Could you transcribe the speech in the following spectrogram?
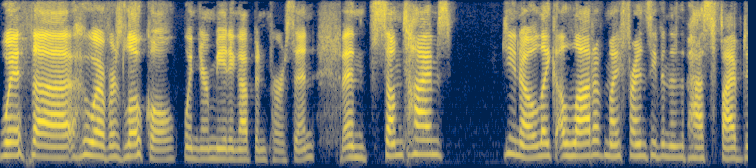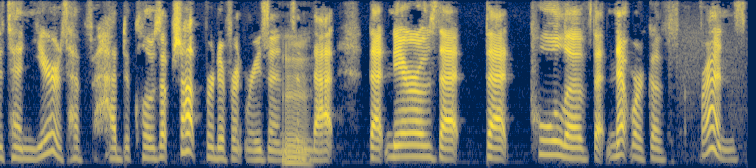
with uh, whoever's local when you're meeting up in person. And sometimes you know like a lot of my friends even in the past five to ten years have had to close up shop for different reasons. Mm. and that that narrows that that pool of that network of friends.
